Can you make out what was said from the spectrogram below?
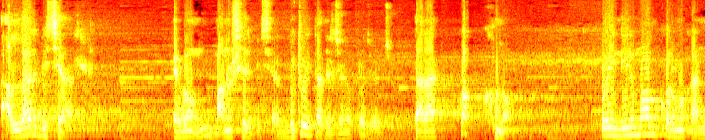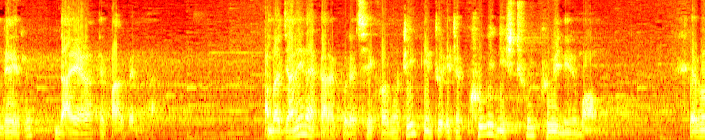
আল্লাহর বিচার এবং মানুষের বিচার দুটোই তাদের জন্য প্রযোজ্য। তারা কখনো ওই নির্মম কর্মকাণ্ডের দায় এড়াতে পারবেন না। আমরা জানি না কারা করেছে এই কর্মটি, কিন্তু এটা খুবই নিষ্ঠুর, খুবই নির্মম। এবং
